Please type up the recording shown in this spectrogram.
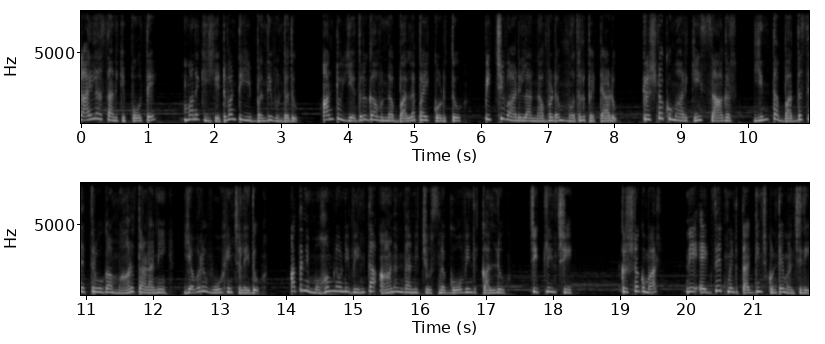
కైలాసానికి పోతే మనకి ఎటువంటి ఇబ్బంది ఉండదు అంటూ ఎదురుగా ఉన్న బల్లపై కొడుతూ పిచ్చివాడిలా నవ్వడం మొదలుపెట్టాడు. కృష్ణకుమారికి సాగర్ ఇంత బద్ధశత్రువుగా మారుతాడని ఎవరూ ఊహించలేదు. అతని మొహంలోని వింత ఆనందాన్ని చూసిన గోవింద్ కళ్ళు చిట్లించి కృష్ణకుమార్ నీ ఎగ్జైట్మెంట్ తగ్గించుకుంటే మంచిది.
